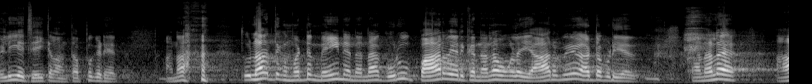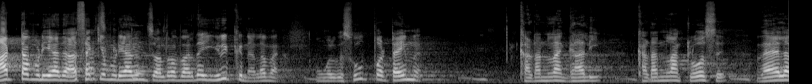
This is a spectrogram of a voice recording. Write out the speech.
வெளியே ஜெயிக்கலாம். தப்பு கிடையாது. ஆனால் துலாத்துக்கு மட்டும் மெயின் என்னென்னா குரு பார்வை இருக்கிறனால உங்களை யாருமே ஆட்ட முடியாது. அதனால் ஆட்ட முடியாது அசைக்க முடியாதுன்னு சொல்கிற மாதிரி தான் இருக்குது நிலமை. உங்களுக்கு சூப்பர் டைமு கடன்லாம் காலி. கடன்லாம் க்ளோஸு வேலை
